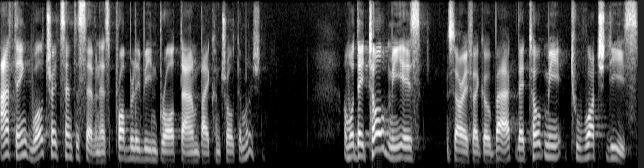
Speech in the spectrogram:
I think World Trade Center 7 has probably been brought down by controlled demolition. And what they told me is sorry if I go back, they told me to watch these.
